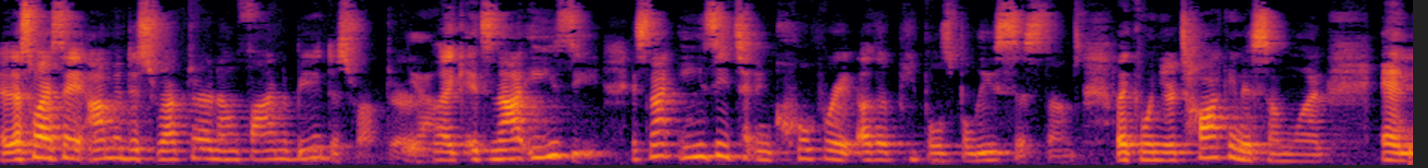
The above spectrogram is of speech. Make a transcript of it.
And that's why I say I'm a disruptor and I'm fine to be a disruptor. Yeah. Like it's not easy. It's not easy to incorporate other people's belief systems. Like when you're talking to someone and,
